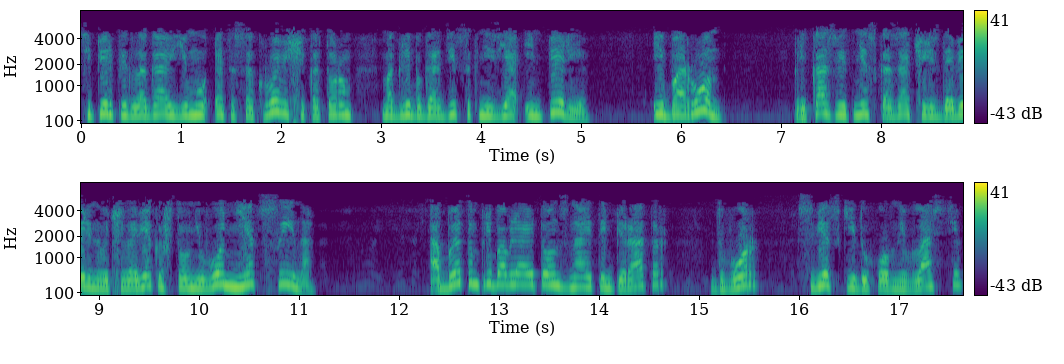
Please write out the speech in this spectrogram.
Теперь предлагаю ему это сокровище, которым могли бы гордиться князья империи, и барон — приказывает мне сказать через доверенного человека, что у него нет сына. Об этом, прибавляет он, знает император, двор, светские и духовные власти,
